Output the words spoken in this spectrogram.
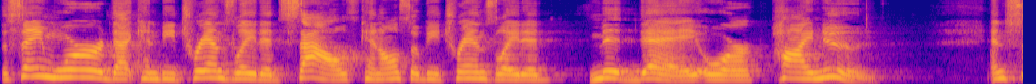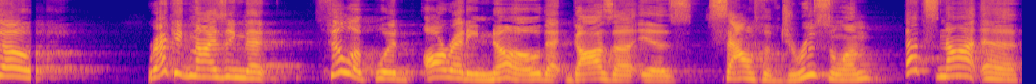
The same word that can be translated south can also be translated midday or high noon. And so recognizing that Philip would already know that Gaza is south of Jerusalem. That's not a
